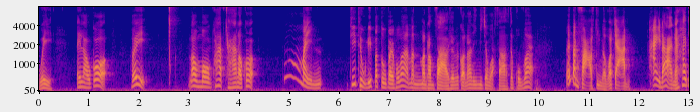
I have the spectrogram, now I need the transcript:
เว้ย ไอเราก็เฮ้ยเรามองภาพช้าเราก็ไม่ที่ถูกลิฟประตูไปเพราะว่ามันมันทำฟาวล์ใช่ไหมก่อนหน้านี้มีจังหวะฟาวล์แต่ผมว่าเอ้ยมันฟาวล์จริงเหรอวะจาน ให้ได้นะ ให้ไป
